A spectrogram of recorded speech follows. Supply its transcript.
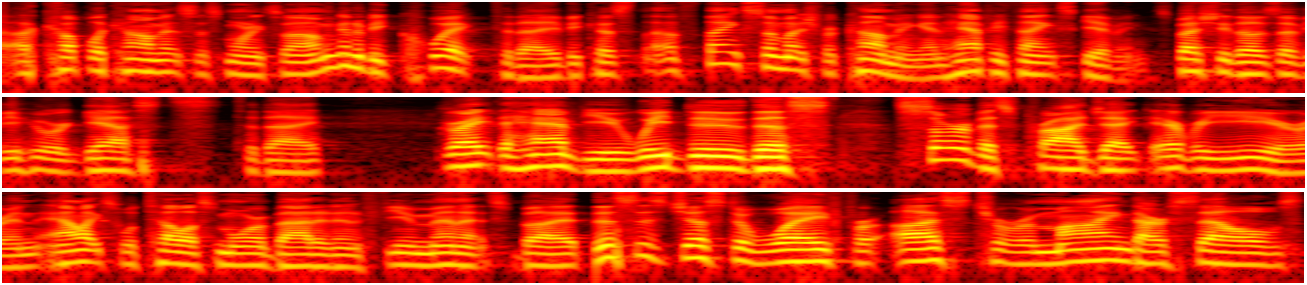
a couple of comments this morning. So I'm going to be quick today because uh, thanks so much for coming and happy Thanksgiving, especially those of you who are guests today. Great to have you. We do this service project every year, and Alex will tell us more about it in a few minutes. But this is just a way for us to remind ourselves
